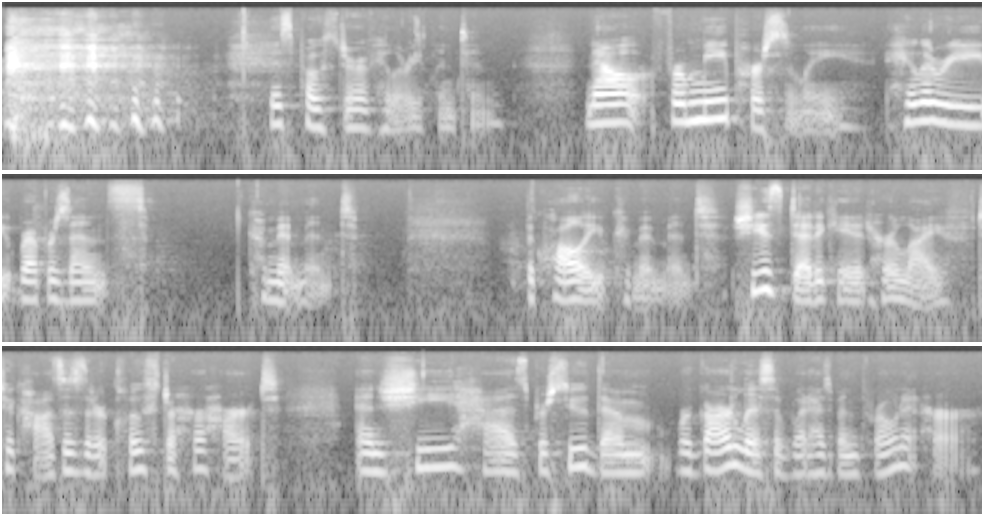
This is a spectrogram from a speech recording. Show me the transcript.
this poster of Hillary Clinton. Now, for me personally, Hillary represents commitment, the quality of commitment. She has dedicated her life to causes that are close to her heart, and she has pursued them regardless of what has been thrown at her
